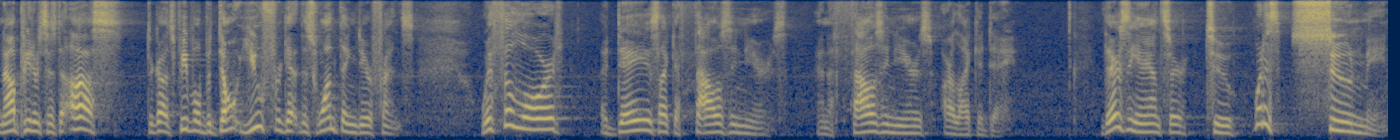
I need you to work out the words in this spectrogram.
now Peter says to us, to God's people. But don't you forget this one thing, dear friends. With the Lord, a day is like a thousand years, and a thousand years are like a day. There's the answer to what does soon mean?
